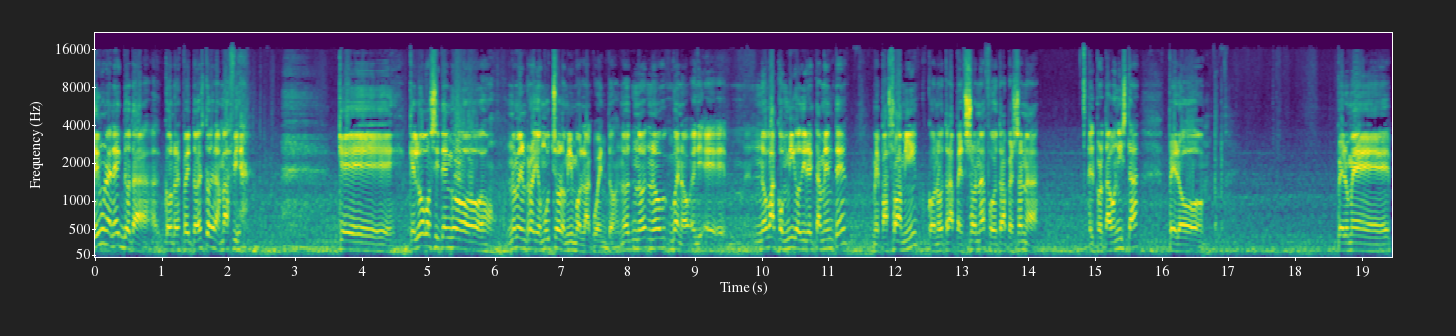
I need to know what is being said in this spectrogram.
tengo una anécdota con respecto a esto de la mafia. Que, que, luego si tengo, no me enrollo mucho, lo mismo la cuento. No, no, no bueno, eh, no va conmigo directamente, me pasó a mí, con otra persona, fue otra persona el protagonista, pero... Pero me,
